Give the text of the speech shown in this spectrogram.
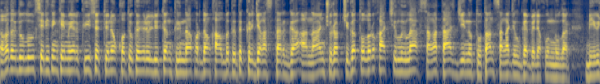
Ағадайдулу серитин кемегер күй сөттінен қоту көхірілдіктен тыйна құрдан қалбыт ытык кіржағастарға анан чурапчыға толыру қатчылығылақ саңа таз жиыны тутан саңа жылға бәлі құннулар. Бегі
